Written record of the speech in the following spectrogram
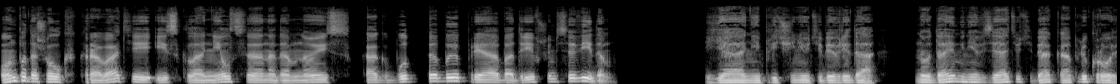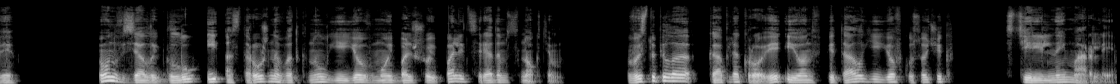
Он подошел к кровати и склонился надо мной с как будто бы приободрившимся видом. «Я не причиню тебе вреда, но дай мне взять у тебя каплю крови». Он взял иглу и осторожно воткнул ее в мой большой палец рядом с ногтем. Выступила капля крови, и он впитал ее в кусочек стерильной марли.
